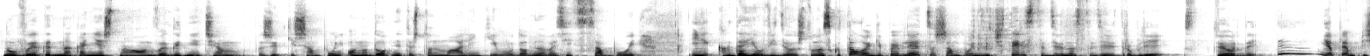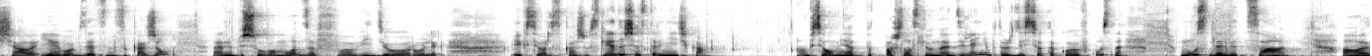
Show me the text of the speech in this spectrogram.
Ну выгодно конечно он выгоднее чем жидкий шампунь. Он удобнее то что он маленький его удобно возить с собой. И когда я увидела что у нас в каталоге появляется шампунь за 499 рублей твердый я прям пищала. Я его обязательно закажу э, напишу вам отзыв э, видеоролик и все расскажу. Следующая страничка все у меня пошло слюноотделение потому что здесь все такое вкусное. Мусс для лица а,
